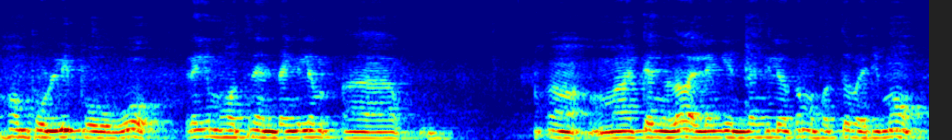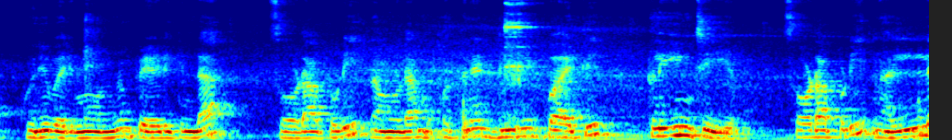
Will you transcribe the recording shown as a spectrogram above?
മുഖം പൊള്ളിപ്പോവോ അല്ലെങ്കിൽ മുഖത്തിന് എന്തെങ്കിലും മാറ്റങ്ങളോ അല്ലെങ്കിൽ എന്തെങ്കിലുമൊക്കെ മുഖത്ത് വരുമോ? കുരു വരുമോ? ഒന്നും പേടിക്കണ്ട. സോഡാപ്പൊടി നമ്മുടെ മുഖത്തിനെ ഡീപ്പായിട്ട് ക്ലീൻ ചെയ്യും. സോഡാപ്പൊടി നല്ല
